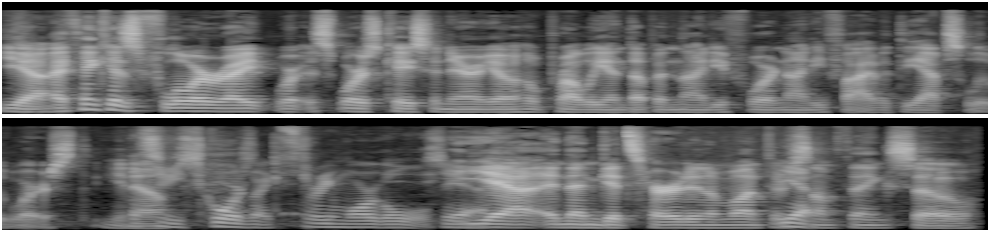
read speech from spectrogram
Yeah, I think his floor right, worst, worst case scenario, he'll probably end up at 94, 95 at the absolute worst. You know, if he scores like three more goals. Yeah. yeah. and then gets hurt in a month or Yeah. something. So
